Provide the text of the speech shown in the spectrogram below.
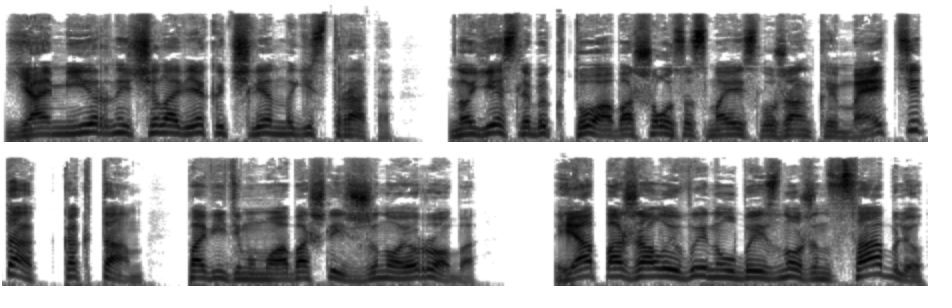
Я мирный человек и член магистрата, но если бы кто обошелся с моей служанкой Мэтти так, как там, по-видимому, обошлись с женой Роба, я, пожалуй, вынул бы из ножен саблю,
